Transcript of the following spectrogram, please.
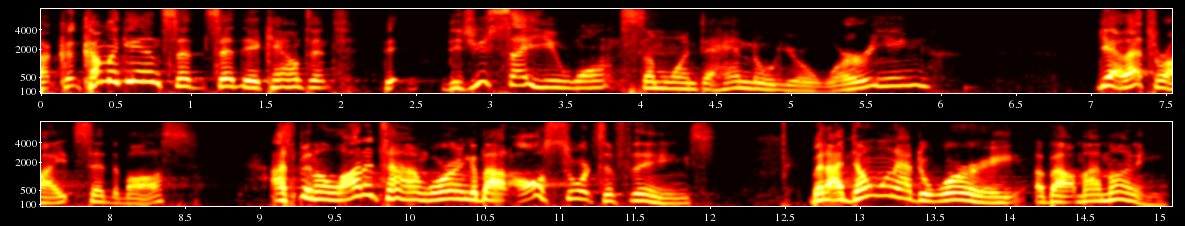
Uh, c- come again, said, said the accountant. Did you say you want someone to handle your worrying? Yeah, that's right, said the boss. I spend a lot of time worrying about all sorts of things, but I don't want to have to worry about my money.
